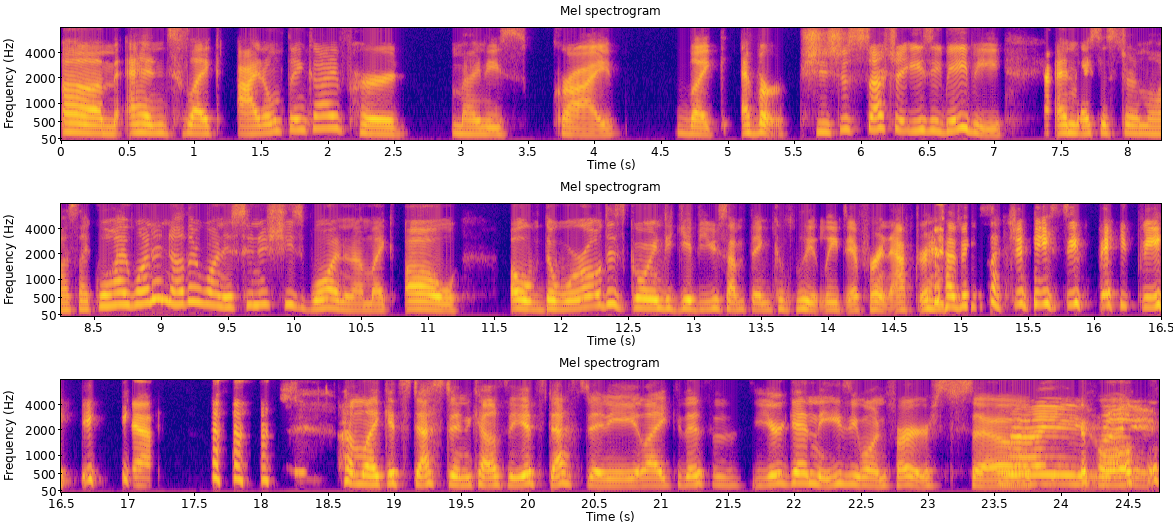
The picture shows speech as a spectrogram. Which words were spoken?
Um and like I don't think I've heard my niece cry like ever. She's just such an easy baby. And my sister-in-law is like, "Well, I want another one as soon as she's one." And I'm like, "Oh, oh, the world is going to give you something completely different after having such an easy baby." Yeah. I'm like, it's destiny, Kelsey. It's destiny. Like this is you're getting the easy one first. So right, right.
